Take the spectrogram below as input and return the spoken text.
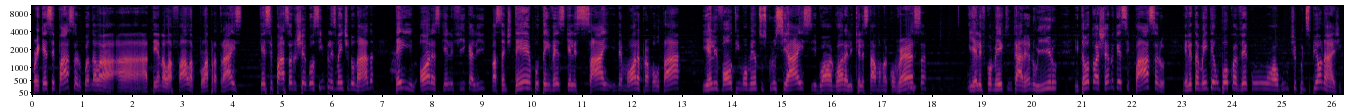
Porque esse pássaro, quando ela a Atena ela fala lá para trás, que esse pássaro chegou simplesmente do nada. Tem horas que ele fica ali bastante tempo, tem vezes que ele sai e demora para voltar, e ele volta em momentos cruciais, igual agora ali que eles estavam na conversa, e ele ficou meio que encarando o Iro. Então eu tô achando que esse pássaro, ele também tem um pouco a ver com algum tipo de espionagem.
